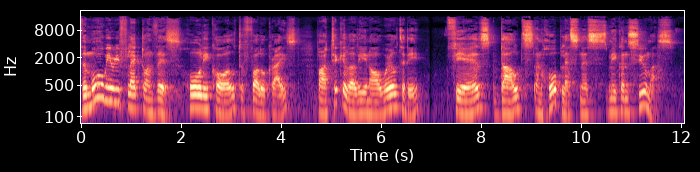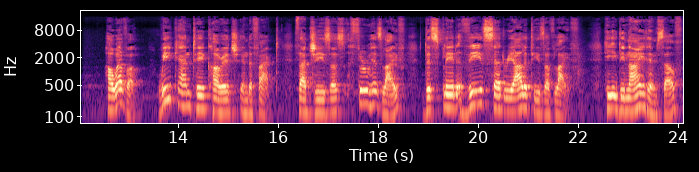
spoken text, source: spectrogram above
The more we reflect on this holy call to follow Christ, particularly in our world today, fears, doubts, and hopelessness may consume us. However, we can take courage in the fact that Jesus, through his life, displayed these said realities of life. He denied himself,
